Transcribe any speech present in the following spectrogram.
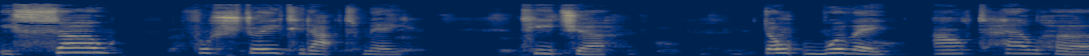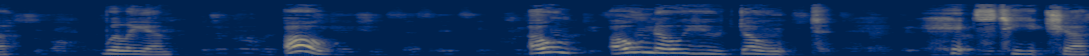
be so frustrated at me. Teacher, don't worry, I'll tell her. William. Oh. Oh, oh no you don't. Hits teacher.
